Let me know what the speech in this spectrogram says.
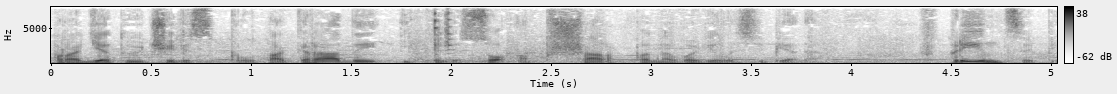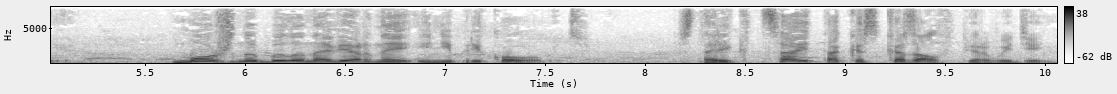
продетую через прут ограды и колесо обшарпанного велосипеда. В принципе, можно было, наверное, и не приковывать. Старик Цай так и сказал в первый день.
